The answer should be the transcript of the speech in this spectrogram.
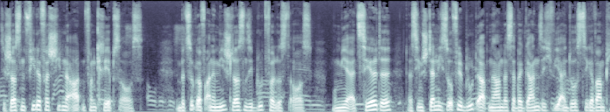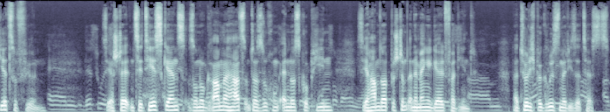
Sie schlossen viele verschiedene Arten von Krebs aus. In Bezug auf Anämie schlossen sie Blutverlust aus. Mumia erzählte, dass ihm ständig so viel Blut abnahm, dass er begann, sich wie ein durstiger Vampir zu fühlen. Sie erstellten CT-Scans, Sonogramme, Herzuntersuchungen, Endoskopien. Sie haben dort bestimmt eine Menge Geld verdient. Natürlich begrüßen wir diese Tests.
